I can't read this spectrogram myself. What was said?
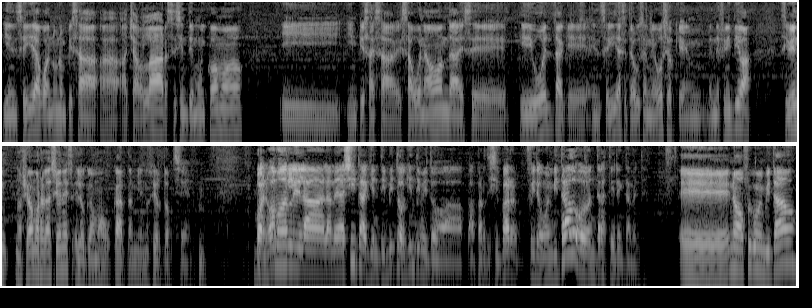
y enseguida cuando uno empieza a, a charlar se siente muy cómodo y, y empieza esa, esa buena onda, ese ida y vuelta que Sí. enseguida se traduce en negocios que en, en definitiva, si bien nos llevamos relaciones, es lo que vamos a buscar también, ¿no es cierto? Sí. Mm. Bueno, vamos a darle la, la medallita a quien te invitó. ¿Quién te invitó a, a participar? ¿Fuiste como invitado o entraste directamente? Eh, no, fui como invitado.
